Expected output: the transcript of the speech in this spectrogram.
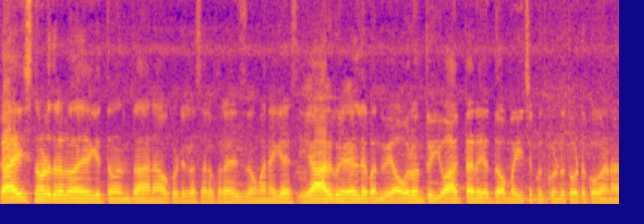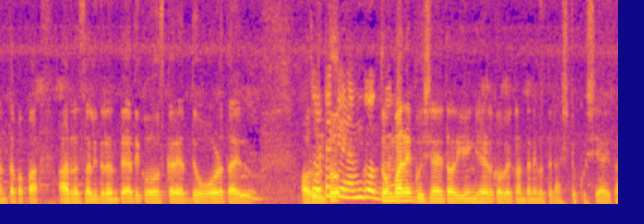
ಗಾಯ್ಸ್ ನೋಡಿದ್ರಲ್ವಾ ಹೇಗಿತ್ತು ಅಂತ? ನಾವು ಕೊಟ್ಟಿರೋ ಸರ್ಪ್ರೈಸ್ ಮನೆಗೆ ಯಾರಿಗೂ ಹೇಳ್ದೆ ಬಂದ್ವಿ. ಅವರಂತೂ ಇವಾಗ ತಾನೇ ಎದ್ದು ಅಮ್ಮ ಈಚೆ ಕುತ್ಕೊಂಡು ತೋಟಕ್ಕೆ ಹೋಗೋಣ ಅಂತ ಪಾಪ ಆ ಡ್ರೆಸ್ಸಲ್ಲಿ ಇದ್ರಂತೆ. ಅದಕ್ಕೋಸ್ಕರ ಎದ್ದು ಓಡ್ತಾ ಇದ್ರು. ಅವ್ರಿಗಂತೂ ಹೋಗ್ಬೋದು. ತುಂಬಾನೇ ಖುಷಿ ಆಯ್ತು ಅವ್ರಿಗೆ ಹೆಂಗ್ ಹೇಳ್ಕೋಬೇಕು ಅಂತಾನೆ ಗೊತ್ತಿಲ್ಲ. ಅಷ್ಟು ಖುಷಿ ಆಯ್ತು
